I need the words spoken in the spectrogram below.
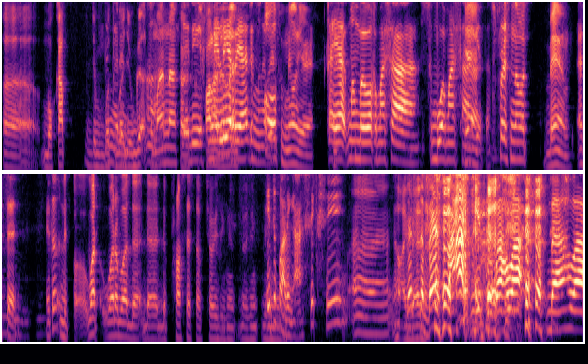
uh, bokap jemput gue juga uh, ke mana ke jadi sekolah familiar ya it's all familiar kayak membawa ke masa sebuah masa yeah, gitu first note bam that's it hmm itu what what about the the, the process of choosing music? Itu paling asik sih. Uh, oh, that's the best part gitu bahwa bahwa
